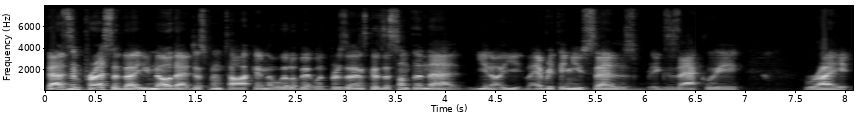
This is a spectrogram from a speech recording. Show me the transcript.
That's impressive that you know that just from talking a little bit with Brazilians because it's something that you know you, everything you said is exactly right.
